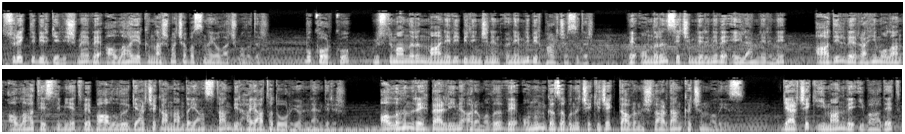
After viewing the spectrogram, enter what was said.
sürekli bir gelişme ve Allah'a yakınlaşma çabasına yol açmalıdır. Bu korku, Müslümanların manevi bilincinin önemli bir parçasıdır ve onların seçimlerini ve eylemlerini, adil ve rahim olan Allah'a teslimiyet ve bağlılığı gerçek anlamda yansıtan bir hayata doğru yönlendirir. Allah'ın rehberliğini aramalı ve onun gazabını çekecek davranışlardan kaçınmalıyız. Gerçek iman ve ibadet,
